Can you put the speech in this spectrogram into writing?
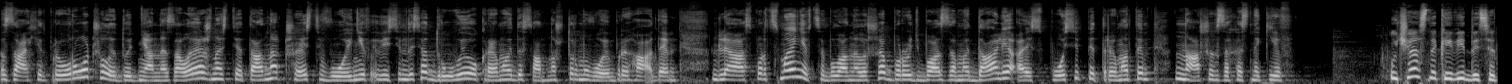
Захід приурочили до Дня Незалежності та на честь воїнів 82-ї окремої десантно-штурмової бригади. Для спортсменів це була не лише боротьба за медалі, а й спосіб підтримати наших захисників. Учасники від 10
